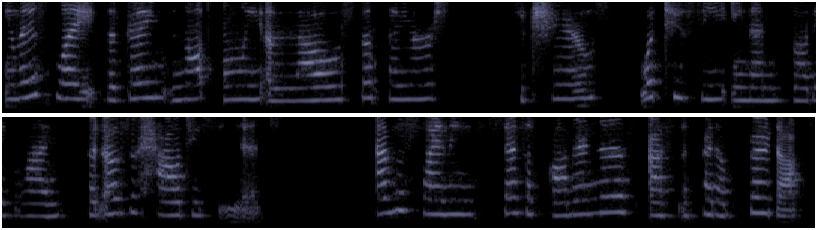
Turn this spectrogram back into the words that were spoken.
In this way, the game not only allows the players to choose what to see in an exotic land, but also how to see it emphasizing the sense of otherness as a kind of product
